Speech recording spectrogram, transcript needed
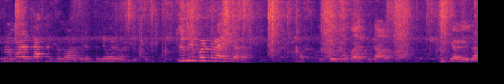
रुमाला टाकायचा वाजवायचा लय भारी वाटतं तुम्ही पण ट्राय करा. इथे मुगाची डाळ. खिचडीला.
